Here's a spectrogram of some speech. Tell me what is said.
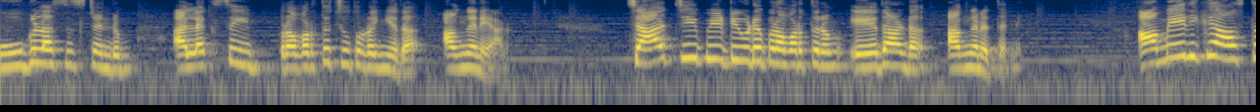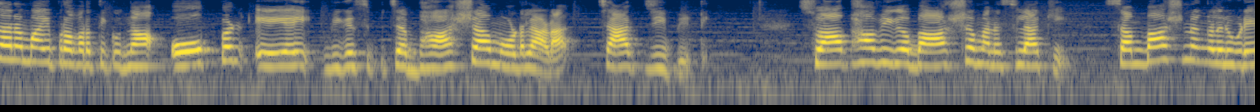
ഗൂഗിൾ അസിസ്റ്റന്റും അലക്സയും പ്രവർത്തിച്ചു തുടങ്ങിയത് അങ്ങനെയാണ്. ചാറ്റ് ജി പി ടിയുടെ പ്രവർത്തനം ഏതാണ്ട് അങ്ങനെ തന്നെ. അമേരിക്ക ആസ്ഥാനമായി പ്രവർത്തിക്കുന്ന ഓപ്പൺ എ ഐ വികസിപ്പിച്ച ഭാഷാ മോഡലാണ് ചാറ്റ് ജി പി ടി സ്വാഭാവിക ഭാഷ മനസ്സിലാക്കി സംഭാഷണങ്ങളിലൂടെ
